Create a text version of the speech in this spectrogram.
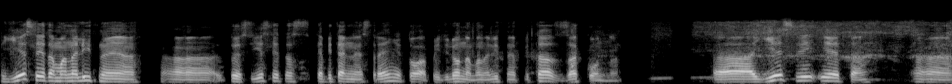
Если это монолитное, э, то есть если это капитальное строение, то определенно монолитная плита законна. Э, если это э,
